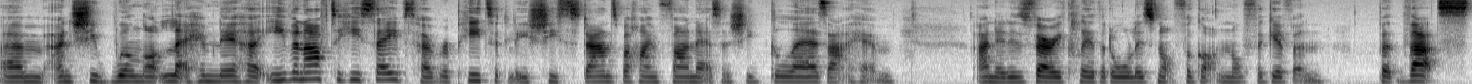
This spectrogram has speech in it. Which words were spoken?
Um, and she will not let him near her. Even after he saves her repeatedly, she stands behind Farnese and she glares at him. And it is very clear that all is not forgotten or forgiven. But that's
